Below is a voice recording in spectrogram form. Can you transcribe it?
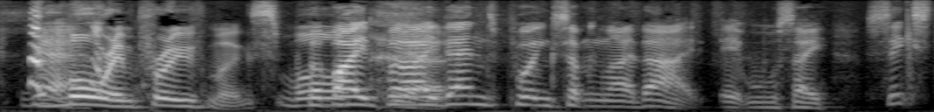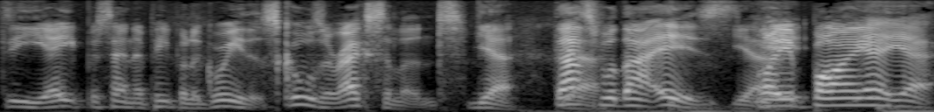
Yeah. more improvements, more. But by, by yeah. then putting something like that, it will say 68% of people agree that schools are excellent. yeah, That's yeah. what that is. Yeah. By, by Yeah, yeah.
